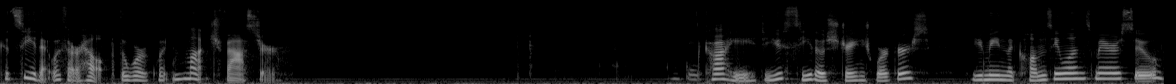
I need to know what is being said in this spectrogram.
could see that with our help, the work went much faster. Kahi, do you see those strange workers? You mean the clumsy ones, Marisu?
